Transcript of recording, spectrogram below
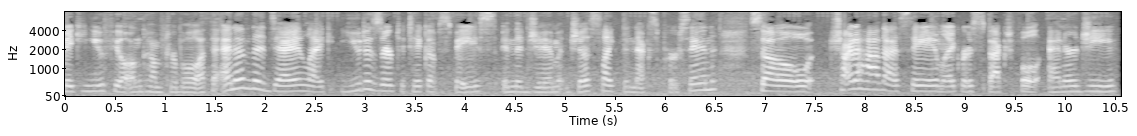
making you feel uncomfortable. At the end of the day, like you deserve to take up space in the gym just like the next person. So try to have that same like respectful energy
